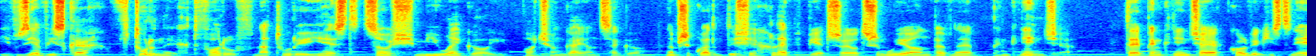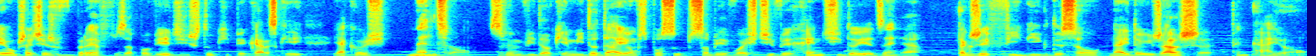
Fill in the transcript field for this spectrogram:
i w zjawiskach wtórnych tworów natury jest coś miłego i pociągającego. Na przykład, gdy się chleb piecze, otrzymuje on pewne pęknięcia. Te pęknięcia, jakkolwiek istnieją przecież wbrew zapowiedzi sztuki piekarskiej, jakoś nęcą swym widokiem i dodają w sposób sobie właściwy chęci do jedzenia. Także figi, gdy są najdojrzalsze, pękają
